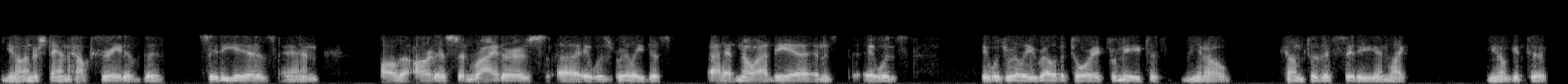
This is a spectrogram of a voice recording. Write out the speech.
you know understand how creative the city is and all the artists and writers. Uh, it was really just I had no idea, and it was it was really revelatory for me to you know come to this city and like you know get to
